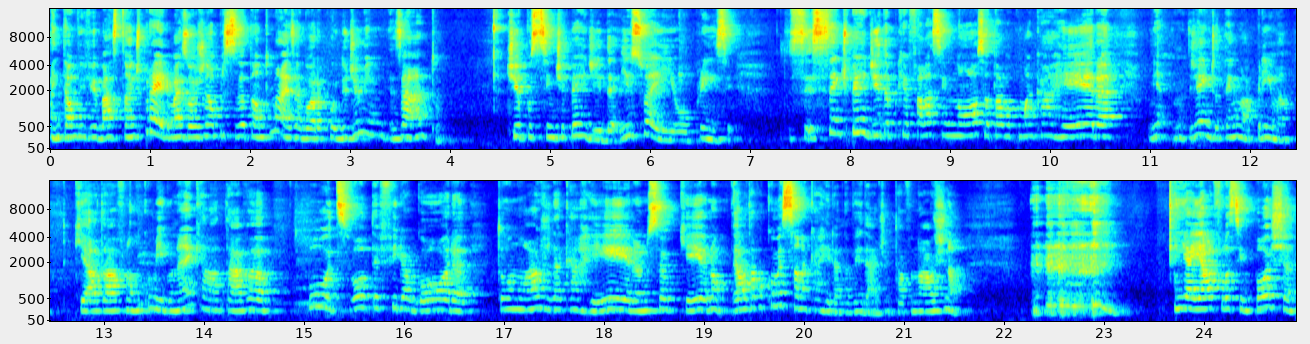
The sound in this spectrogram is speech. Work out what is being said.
então vivi bastante para ele, mas hoje não precisa tanto mais, agora cuido de mim, exato. Tipo, se sentir perdida. Isso aí, ô Prince, se, se sente perdida porque fala assim, nossa, eu tava com uma carreira. Minha... Gente, eu tenho uma prima que ela tava falando comigo, né? Que ela tava, putz, vou ter filho agora, tô no auge da carreira, não sei o quê. Não, ela tava começando a carreira, na verdade, não tava no auge, não. E aí ela falou assim, poxa,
